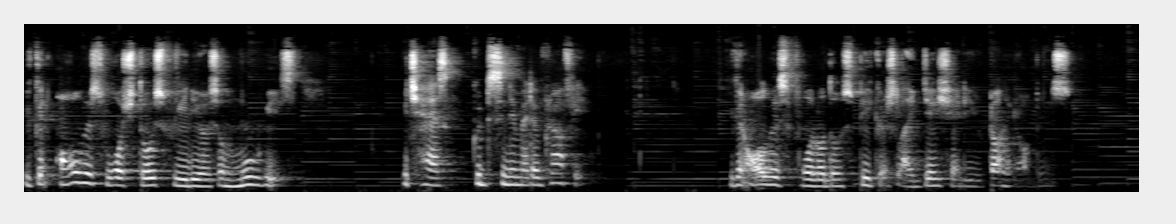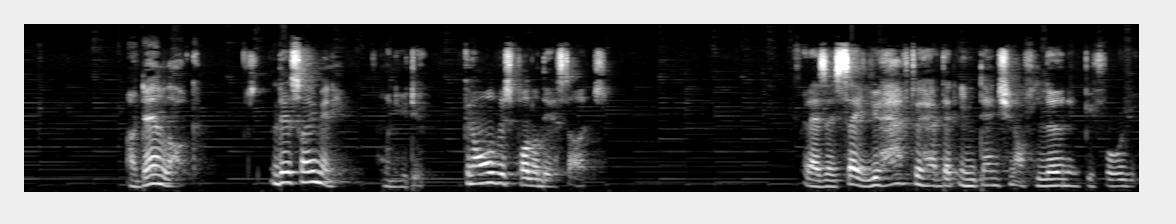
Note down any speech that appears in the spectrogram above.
you can always watch those videos or movies which has good cinematography. You can always follow those speakers like Jay Shetty, Tony Robbins, Dan Lok. There's so many on YouTube. You can always follow their styles. But as I say, you have to have that intention of learning before you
